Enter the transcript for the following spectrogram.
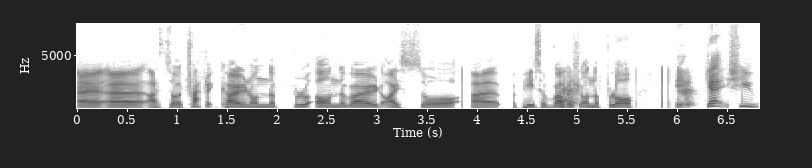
a, a, I saw a traffic cone on the fl- on the road. I saw a, a piece of rubbish on the floor. It gets you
